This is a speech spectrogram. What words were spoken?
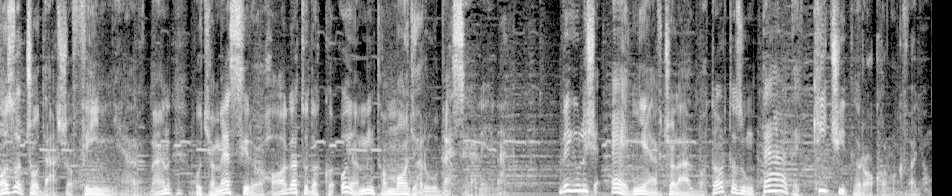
Az a csodás a finn nyelvben, hogyha messziről hallgatod, akkor olyan, mintha magyarul beszélnének. Végül is egy nyelvcsaládba tartozunk, tehát egy kicsit rokonok vagyunk.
